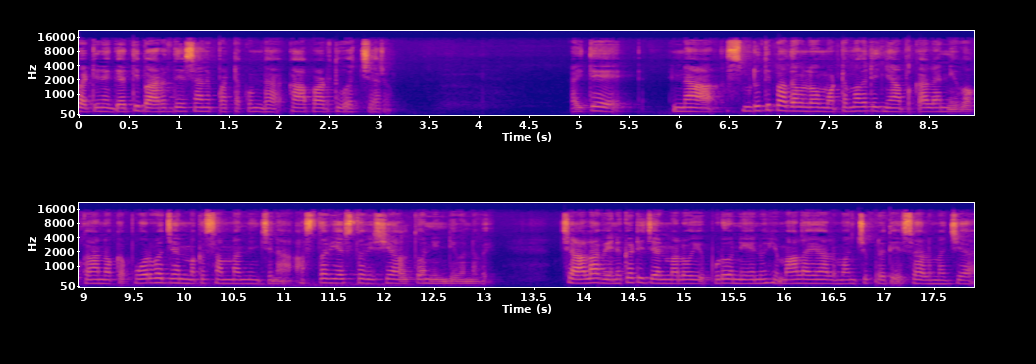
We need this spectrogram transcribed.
పట్టిన గతి భారతదేశానికి పట్టకుండా కాపాడుతూ వచ్చారు. అయితే నా స్మృతి పదంలో మొట్టమొదటి జ్ఞాపకాలన్నీ ఒకనొక పూర్వజన్మకు సంబంధించిన అస్తవ్యస్త విషయాలతో నిండి ఉన్నవి. చాలా వెనుకటి జన్మలో ఎప్పుడో నేను హిమాలయాల మంచు ప్రదేశాల మధ్య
